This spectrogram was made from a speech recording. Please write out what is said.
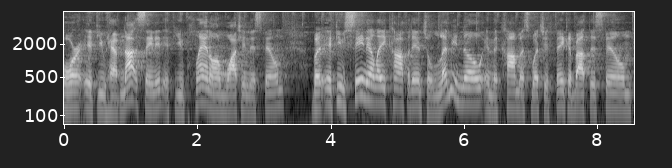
or if you have not seen it, if you plan on watching this film. But if you've seen LA Confidential, let me know in the comments what you think about this film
